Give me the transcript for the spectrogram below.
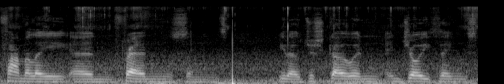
family and friends and, you know, just go and enjoy things.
